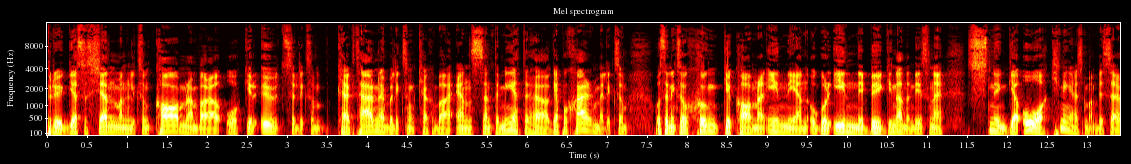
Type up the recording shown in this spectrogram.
brygga så känner man hur liksom kameran bara åker ut, så liksom karaktärerna är liksom kanske bara en centimeter höga på skärmen liksom. Och sen liksom sjunker kameran in igen och går in i byggnaden. Det är såna här snygga åkningar som man blir så här,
